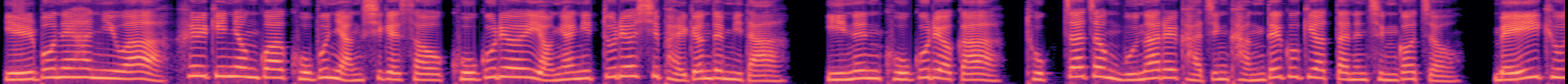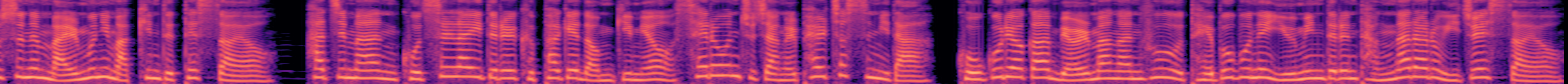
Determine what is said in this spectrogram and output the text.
일본의 한의와 흙인형과 고분 양식에서 고구려의 영향이 뚜렷이 발견됩니다. 이는 고구려가 독자적 문화를 가진 강대국이었다는 증거죠. 메이 교수는 말문이 막힌 듯 했어요. 하지만 곧 슬라이드를 급하게 넘기며 새로운 주장을 펼쳤습니다. 고구려가 멸망한 후 대부분의 유민들은 당나라로 이주했어요.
